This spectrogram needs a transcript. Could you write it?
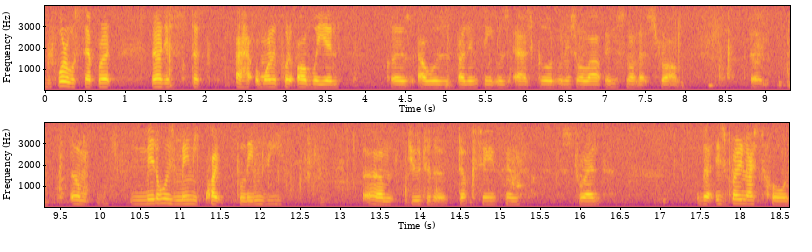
before it was separate, then I just stuck I, I want to put it all the way in because I was I didn't think it was as good when it's all out and it's not that strong. Um, um, middle is mainly quite flimsy um, due to the duct tape and strength, but it's very nice to hold.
